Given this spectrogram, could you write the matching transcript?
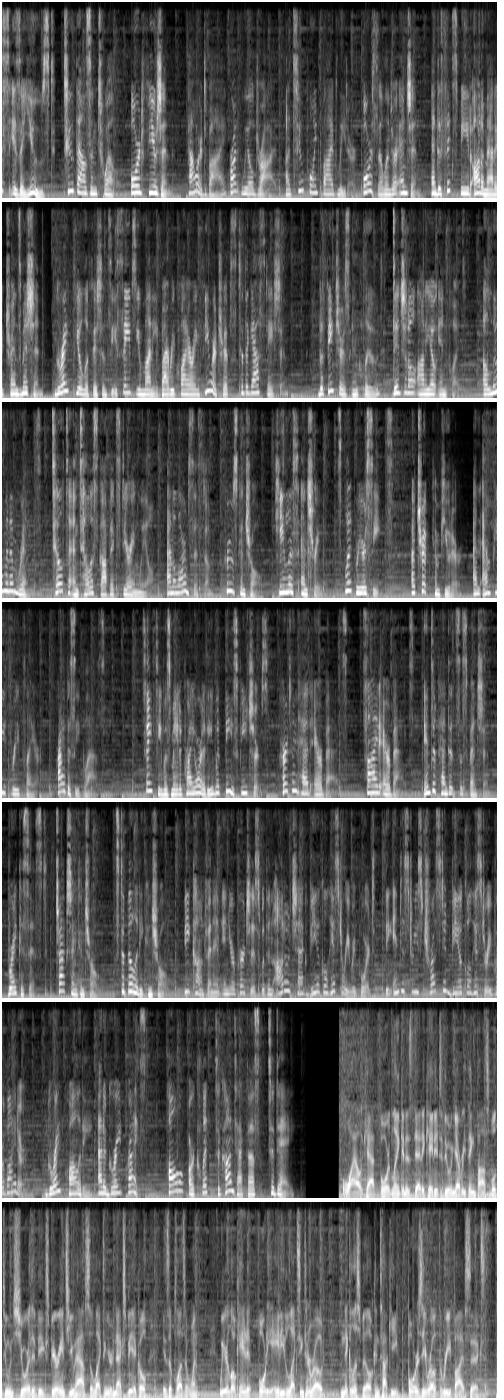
This is a used 2012 Ford Fusion powered by front-wheel drive, a 2.5-liter four-cylinder engine, and a six-speed automatic transmission. Great fuel efficiency saves you money by requiring fewer trips to the gas station. The features include digital audio input, aluminum rims, tilt and telescopic steering wheel, an alarm system, cruise control, keyless entry, split rear seats, a trip computer, an MP3 player, privacy glass. Safety was made a priority with these features. Curtain head airbags, side airbags, independent suspension, brake assist, traction control, stability control. Be confident in your purchase with an AutoCheck Vehicle History Report, the industry's trusted vehicle history provider. Great quality at a great price. Call or click to contact us today. Wildcat Ford Lincoln is dedicated to doing everything possible to ensure that the experience you have selecting your next vehicle is a pleasant one. We are located at 4080 Lexington Road, Nicholasville, Kentucky 40356.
